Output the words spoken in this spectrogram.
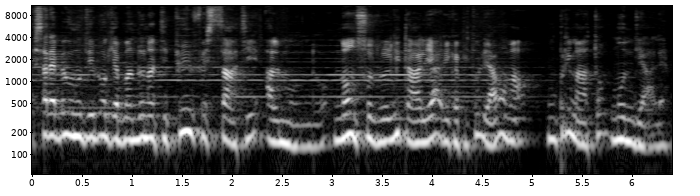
sarebbe uno dei luoghi abbandonati più infestati al mondo, non solo l'Italia, ricapitoliamo, ma un primato mondiale.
